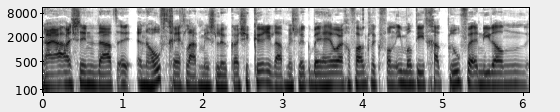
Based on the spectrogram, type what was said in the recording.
Nou ja, als je inderdaad eh, een hoofdgerecht laat mislukken, als je curry laat mislukken, ben je heel erg afhankelijk van iemand die het gaat proeven en die dan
